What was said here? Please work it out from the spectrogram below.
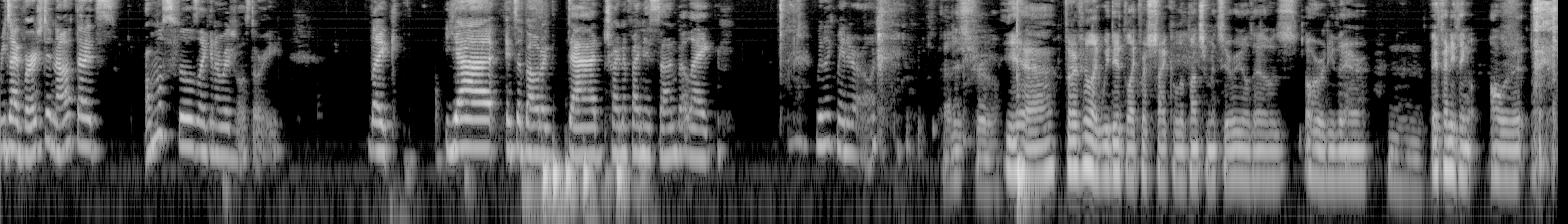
we diverged enough that it's almost feels like an original story. Like, yeah, it's about a dad trying to find his son, but like we like made it our own. That is true. Yeah, but I feel like we did like recycle a bunch of material that was already there. hmm If anything, all of it.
